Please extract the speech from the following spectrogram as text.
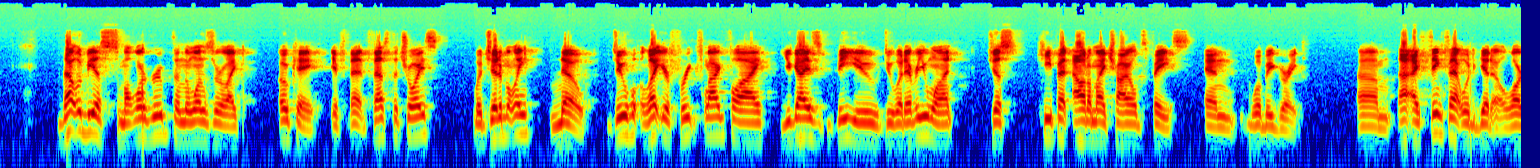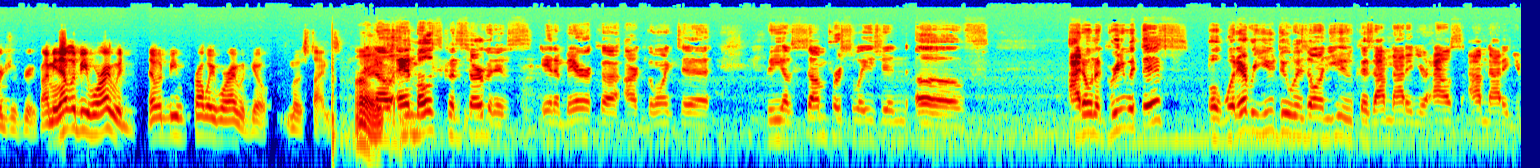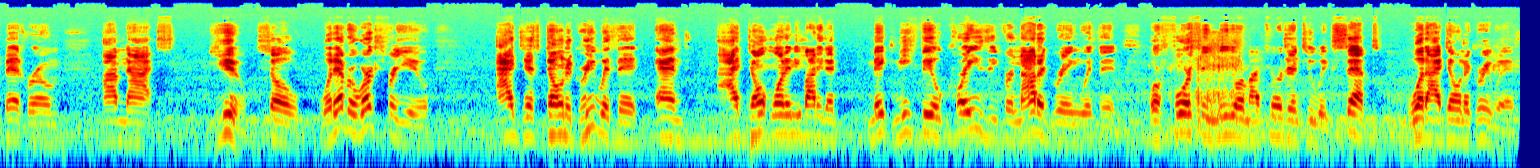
That would be a smaller group than the ones that are like, okay, if that if that's the choice, legitimately, no. Do let your freak flag fly. You guys be you. Do whatever you want. Just keep it out of my child's face, and we'll be great. Um, I think that would get a larger group. I mean, that would be where I would. That would be probably where I would go most times. Right. You know, and most conservatives in America are going to be of some persuasion of, I don't agree with this, but whatever you do is on you because I'm not in your house. I'm not in your bedroom. I'm not you. So whatever works for you. I just don't agree with it, and I don't want anybody to make me feel crazy for not agreeing with it or forcing me or my children to accept what I don't agree with.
